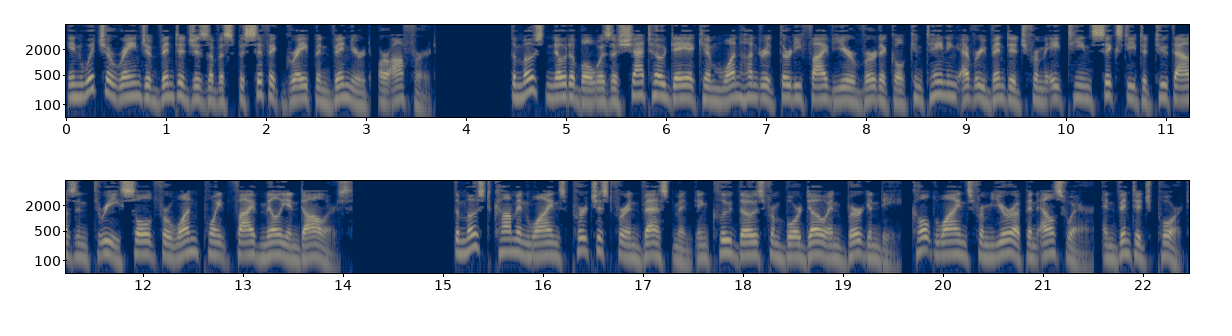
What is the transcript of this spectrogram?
in which a range of vintages of a specific grape and vineyard, are offered. The most notable was a Chateau d'Yquem 135-year vertical containing every vintage from 1860 to 2003 sold for $1.5 million. The most common wines purchased for investment include those from Bordeaux and Burgundy, cult wines from Europe and elsewhere, and vintage port.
